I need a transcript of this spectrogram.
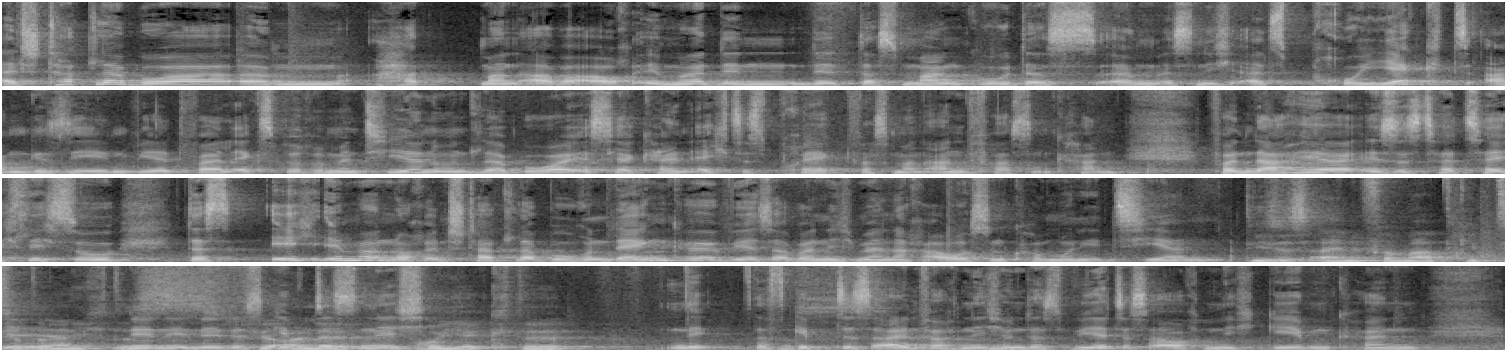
als Stadtlabor ähm, hat man aber auch immer den, das Manko, dass ähm, es nicht als Projekt angesehen wird, weil Experimentieren und Labor ist ja kein echtes Projekt, was man anfassen kann. Von daher ist es tatsächlich so, dass ich immer noch in Stadtlaboren denke, wir es aber nicht mehr nach außen kommunizieren. Dieses eine Format gibt es ja, ja, dann nicht. Das nee, nee, nee, das gibt es nicht. Projekte Nee, das, das, gibt es einfach nicht und das wird es auch nicht geben können.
